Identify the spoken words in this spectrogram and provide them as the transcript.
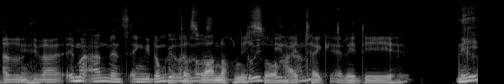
Also Okay. die war immer an, wenn es irgendwie dunkel Und war. das war noch nicht so durchgehend Nee,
